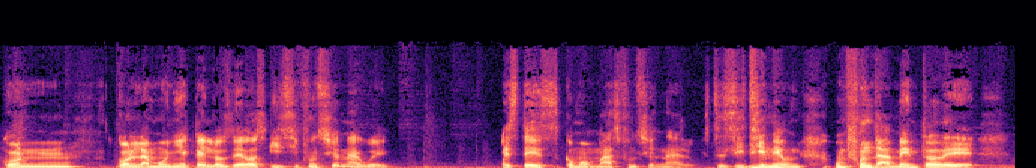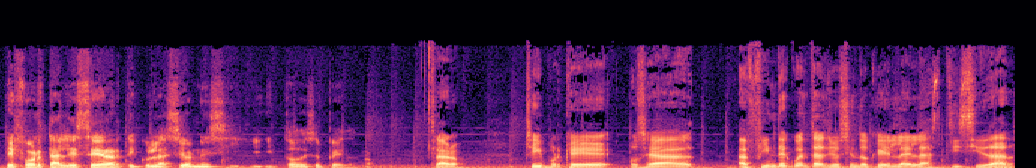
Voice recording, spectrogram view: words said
con, con la muñeca y los dedos. Y sí funciona, güey. Este es como más funcional. Este sí tiene un, un fundamento de, de fortalecer articulaciones y, y todo ese pedo, ¿no? claro. Sí, porque, o sea, a fin de cuentas yo siento que la elasticidad,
